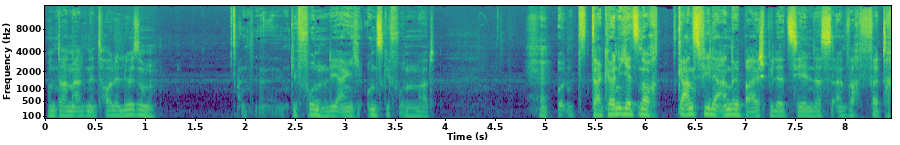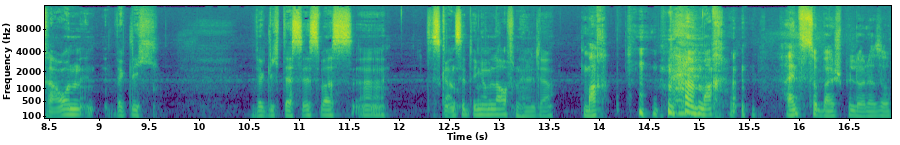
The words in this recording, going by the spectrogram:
und dann halt eine tolle Lösung gefunden, die eigentlich uns gefunden hat. Hm. Und da könnte ich jetzt noch ganz viele andere Beispiele erzählen, dass einfach Vertrauen wirklich, wirklich das ist, was äh, das ganze Ding am Laufen hält, ja. Mach. Mach. Eins zum Beispiel oder so.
